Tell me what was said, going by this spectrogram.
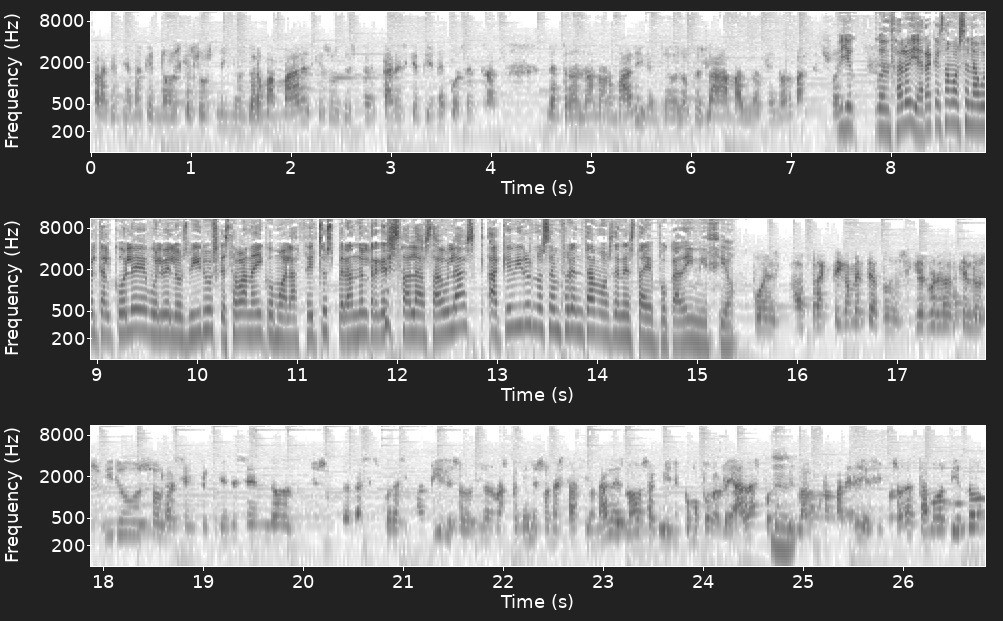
para que entiendan que no es que esos niños duerman mal, es que esos despertares que tienen pues entran dentro de lo normal y dentro de lo que es la maduración normal Oye, Gonzalo, y ahora que estamos en la vuelta al cole, vuelven los virus que estaban ahí como al acecho esperando el regreso a las aulas. ¿A qué virus nos enfrentamos en esta época de inicio? Pues prácticamente a todos. Sí que es verdad que los virus o las infecciones en los las escuelas infantiles o los niños más pequeños son estacionales, ¿no? O sea, que vienen como por oleadas, por mm. decirlo de alguna manera, y decimos, ahora estamos viendo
